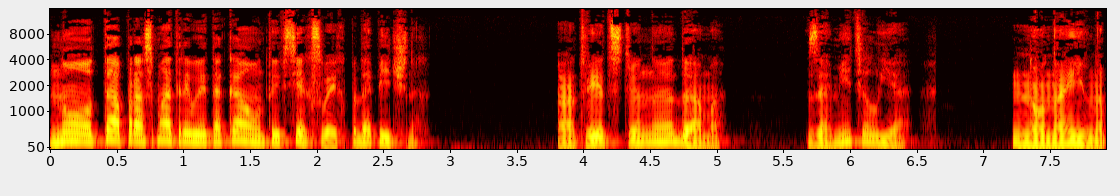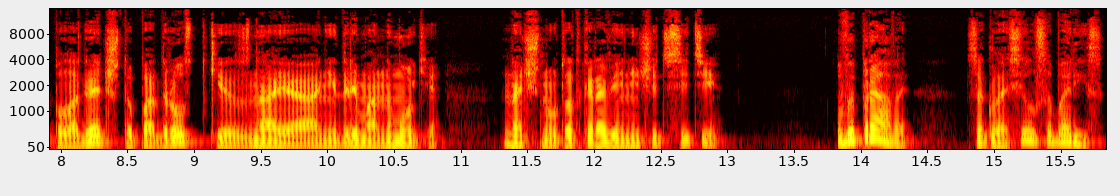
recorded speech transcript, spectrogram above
Но та просматривает аккаунты всех своих подопечных. «Ответственная дама», — заметил я. Но наивно полагать, что подростки, зная о недреманном оке, начнут откровенничать в сети. «Вы правы», — согласился Борис.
